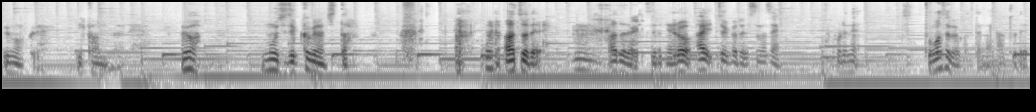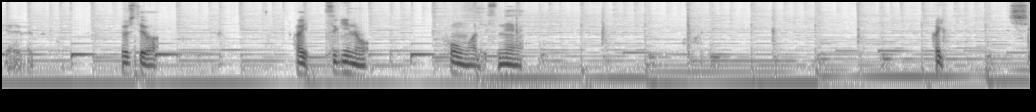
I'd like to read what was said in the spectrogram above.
うまくねいかんだよね。うわ文字でっかくなっちゃった。あ 後で後で普通にやろう。はい、ということですいません。これね飛ばせばよかったね。後でやればよかった。そしてははい次の本はですねはい。し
